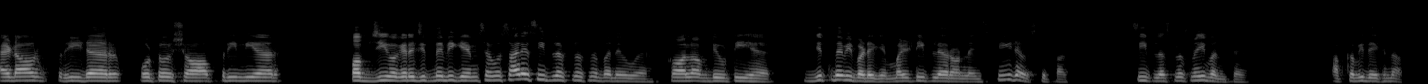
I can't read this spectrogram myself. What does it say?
Adobe reader, Photoshop, Premiere, PUBG वगैरह जितने भी गेम्स हैं, वो सारे सी प्लस प्लस में बने हुए हैं। कॉल ऑफ़ ड्यूटी है, जितने भी बड़े गेम, मल्टीप्लेयर ऑनलाइन स्पीड है उसके पास, सी प्लस प्लस में ही बनते हैं, आप कभी देखना।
